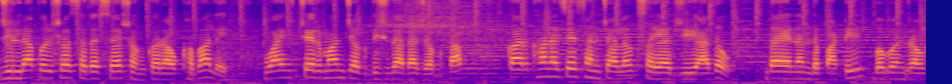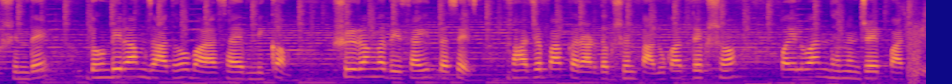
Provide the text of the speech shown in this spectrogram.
जिल्हा परिषद सदस्य शंकरराव खबाले व्हाईस चेअरमन जगदीशदादा जगताप कारखान्याचे संचालक सयाजी यादव दयानंद पाटील बबनराव शिंदे धोंडीराम जाधव बाळासाहेब निकम श्रीरंग देसाई तसेच भाजपा कराड दक्षिण तालुकाध्यक्ष पैलवान धनंजय पाटील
